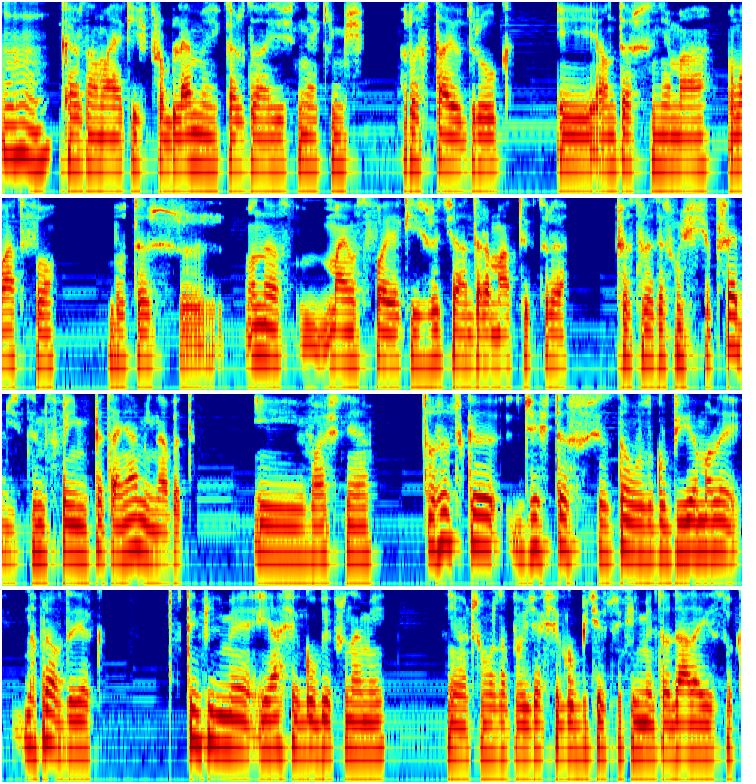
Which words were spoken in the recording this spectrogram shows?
Mhm. Każda ma jakieś problemy i każda jest na jakimś rozstaju dróg i on też nie ma łatwo, bo też y, one mają swoje jakieś życia, dramaty, które, przez które też musi się przebić z tym swoimi pytaniami nawet. I właśnie troszeczkę gdzieś też się znowu zgubiłem, ale naprawdę jak w tym filmie ja się gubię przynajmniej, nie wiem czy można powiedzieć jak się gubicie w tym filmie to dalej jest ok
